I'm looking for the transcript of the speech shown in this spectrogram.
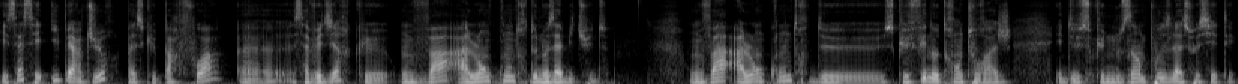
Et ça, c'est hyper dur parce que parfois, euh, ça veut dire que on va à l'encontre de nos habitudes. On va à l'encontre de ce que fait notre entourage et de ce que nous impose la société.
